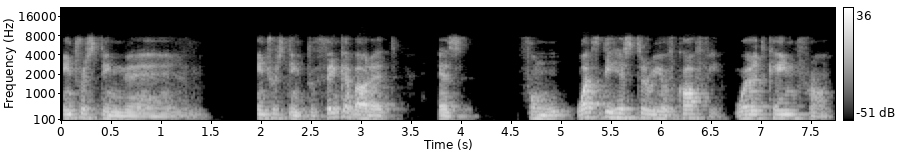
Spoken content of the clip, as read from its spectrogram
interesting, uh, interesting to think about it as from what's the history of coffee, where it came from.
